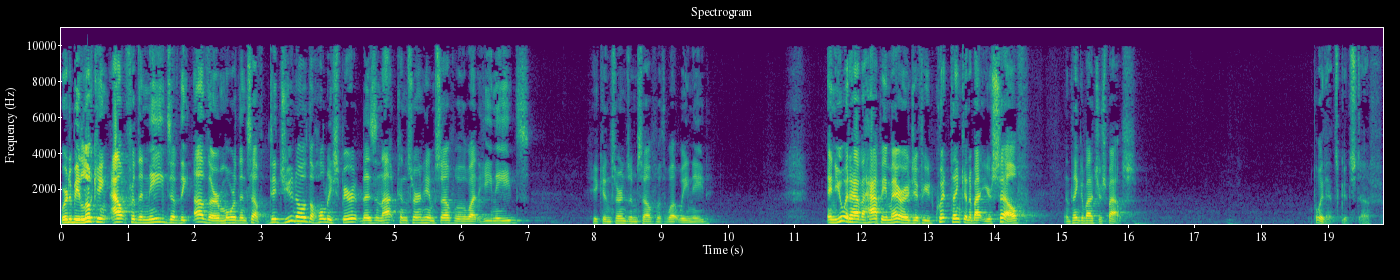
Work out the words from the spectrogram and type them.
We're to be looking out for the needs of the other more than self. Did you know the Holy Spirit does not concern himself with what he needs? He concerns himself with what we need. And you would have a happy marriage if you'd quit thinking about yourself and think about your spouse. Boy, that's good stuff.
